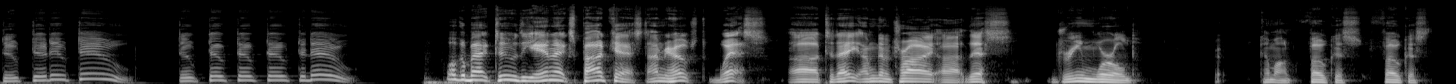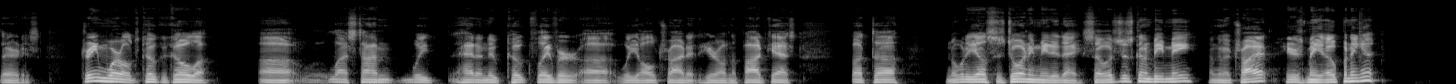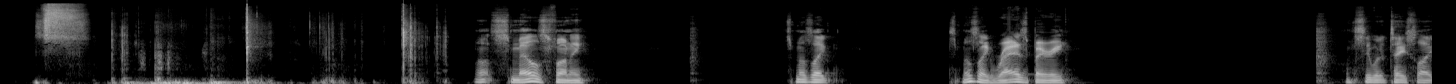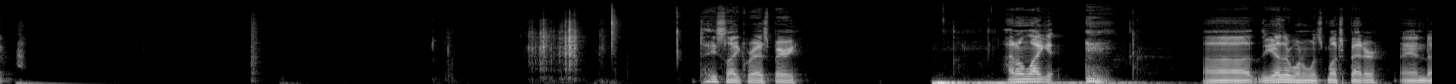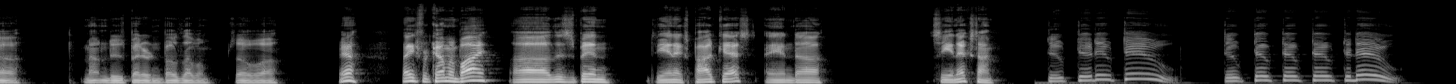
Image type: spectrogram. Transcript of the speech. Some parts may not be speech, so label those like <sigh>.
Do do do do. Do do do do do do. Welcome back to the Annex Podcast. I'm your host, Wes. Uh, today I'm going to try uh, this Dreamworld. Come on, focus, focus. There it is. Dreamworld Coca Cola. Uh, last time we had a new Coke flavor, uh, we all tried it here on the podcast, but uh, nobody else is joining me today. So it's just going to be me. I'm going to try it. Here's me opening it. Well, it smells funny. It smells like it smells like raspberry. Let's see what it tastes like. tastes like raspberry. I don't like it. <clears throat> uh, the other one was much better, and uh, Mountain Dew's better than both of them. So, uh, yeah, thanks for coming by. Uh, this has been the Annex Podcast, and uh, see you next time. Do do do do do do do do do do.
